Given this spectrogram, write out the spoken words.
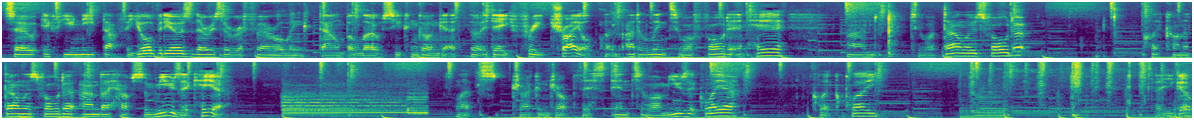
So if you need that for your videos, there is a referral link down below so you can go and get a 30-day free trial. Let's add a link to our folder in here and to our downloads folder. Click on the downloads folder and I have some music here. Let's drag and drop this into our music layer click play. There you go.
